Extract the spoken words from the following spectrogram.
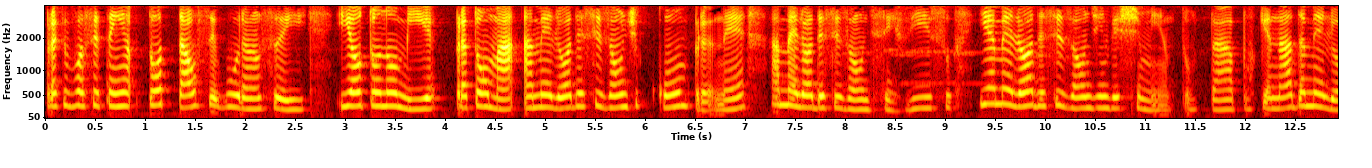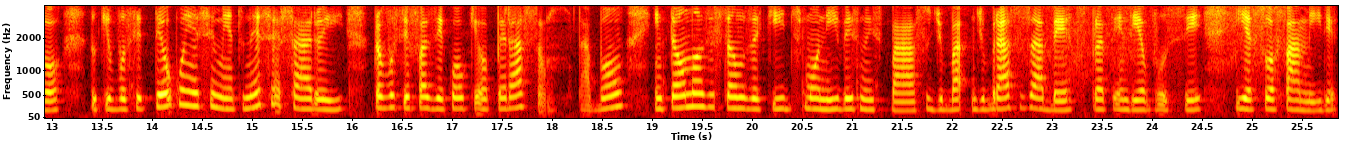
Para que você tenha total segurança aí e autonomia para tomar a melhor decisão de compra, né? A melhor decisão de serviço e a melhor decisão de investimento, tá? Porque nada melhor do que você ter o conhecimento necessário aí para você fazer qualquer operação tá bom? Então, nós estamos aqui disponíveis no espaço, de, de braços abertos para atender a você e a sua família,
